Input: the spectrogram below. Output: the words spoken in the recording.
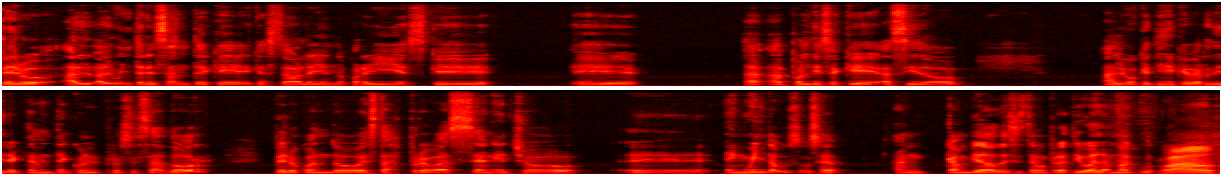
pero al- algo interesante que, que he estado leyendo por ahí es que eh, Apple dice que ha sido algo que tiene que ver directamente con el procesador, pero cuando estas pruebas se han hecho eh, en Windows, o sea, han cambiado de sistema operativo a la MacBook Wow.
